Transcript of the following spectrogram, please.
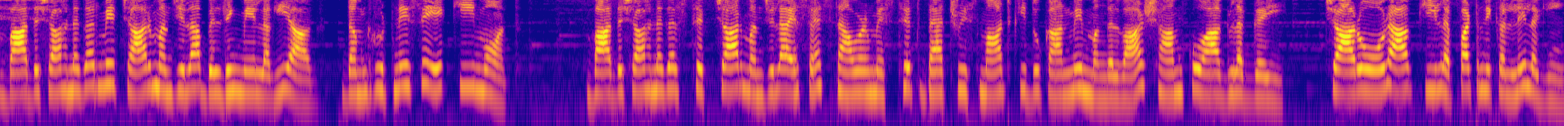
बादशाह नगर में चार मंजिला बिल्डिंग में लगी आग। दम घुटने से एक की मौत। बादशाह नगर स्थित चार मंजिला एस एस टावर में स्थित बैटरी स्मार्ट की दुकान में मंगलवार शाम को आग लग गई। चारों ओर आग की लपट निकलने लगी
